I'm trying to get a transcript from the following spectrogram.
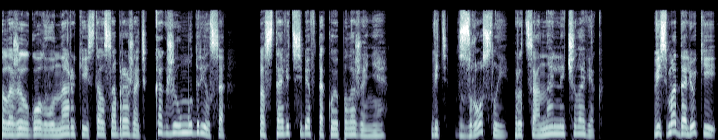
положил голову на руки и стал соображать, как же умудрился поставить себя в такое положение. Ведь взрослый, рациональный человек. Весьма далекий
